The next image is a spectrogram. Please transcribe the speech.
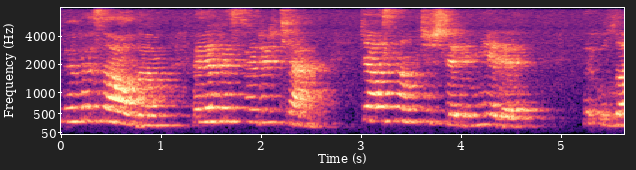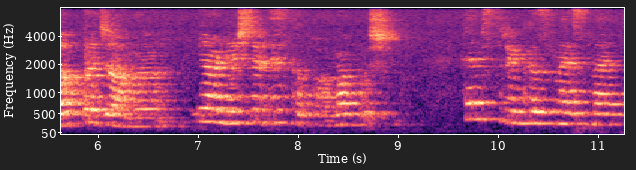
Nefes aldım ve nefes verirken gelsin avuç içlerin yere ve uzat bacağını yerleştir diz kapağına başına. Hamstring kasını esnet.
